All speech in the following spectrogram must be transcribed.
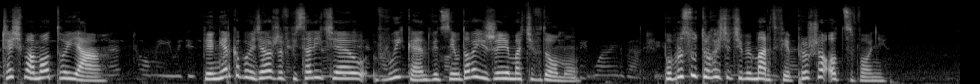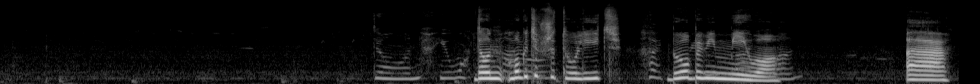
Cześć, mamo, to ja. Pielęgniarka powiedziała, że wpisali cię w weekend, więc nie udawaj, że je macie w domu. Po prostu trochę się o ciebie martwię. Proszę, odzwoń. Don, mogę cię przytulić? Byłoby mi miło. want one. E,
